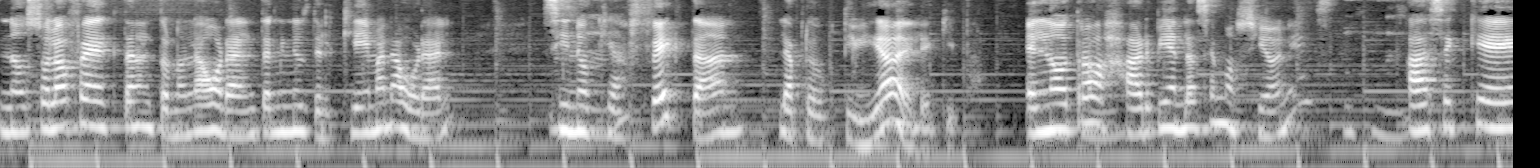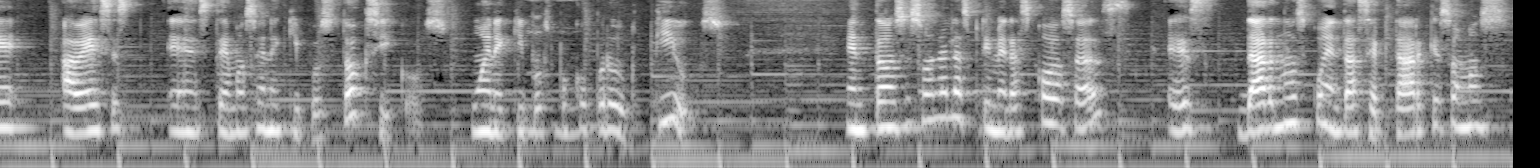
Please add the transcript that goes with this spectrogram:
no solo afectan el entorno laboral en términos del clima laboral, sino que afectan la productividad del equipo. El no trabajar bien las emociones hace que a veces estemos en equipos tóxicos o en equipos poco productivos. Entonces una de las primeras cosas es darnos cuenta, aceptar que somos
